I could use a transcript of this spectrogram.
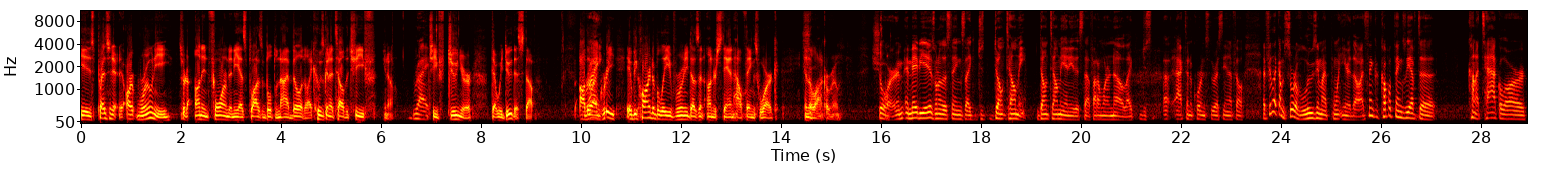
Is President Art Rooney sort of uninformed and he has plausible deniability? Like, who's going to tell the chief, you know, Right. Chief Junior, that we do this stuff. Although I agree, it would be hard to believe Rooney doesn't understand how things work in the locker room. Sure, and, and maybe it is one of those things like just don't tell me, don't tell me any of this stuff. I don't want to know. Like just uh, act in accordance with the rest of the NFL. I feel like I'm sort of losing my point here, though. I think a couple things we have to kind of tackle are:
